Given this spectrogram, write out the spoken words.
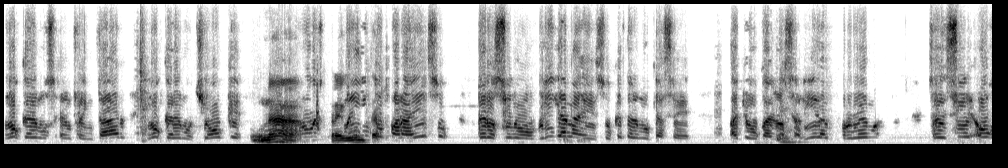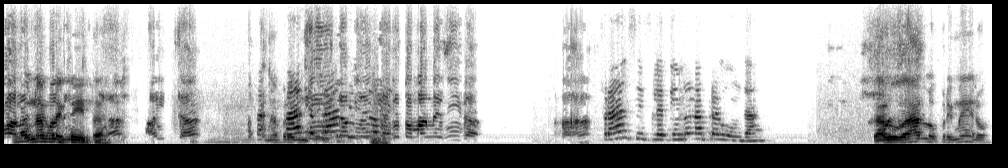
no queremos enfrentar, no queremos choque. Una no pregunta. para eso, pero si nos obligan a eso, ¿qué tenemos que hacer? Hay que buscar una salida al problema. Entonces, sí, ojalá una preguntita. Ahí está. Una pregunta. Hay que tomar medidas. Ajá. Francis le tiene una pregunta. Saludarlo primero.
